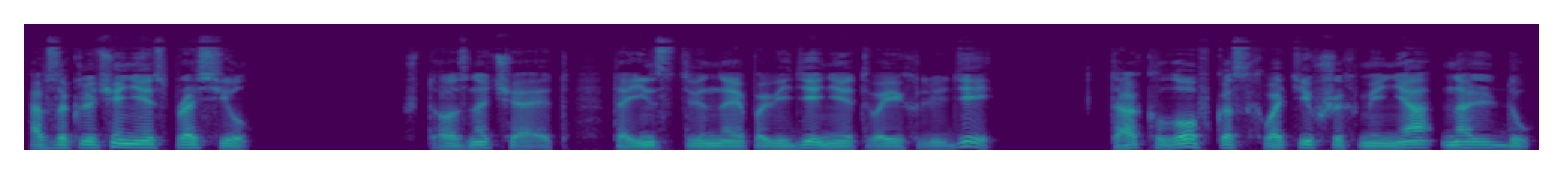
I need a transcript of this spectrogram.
а в заключение спросил, что означает таинственное поведение твоих людей, так ловко схвативших меня на льду.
